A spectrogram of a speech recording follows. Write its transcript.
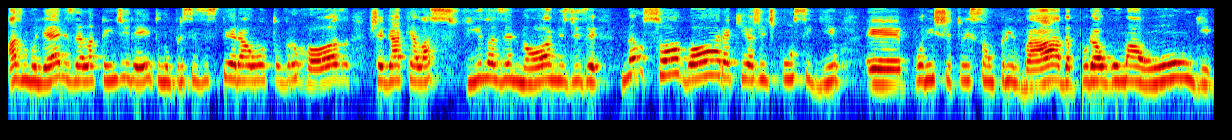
As mulheres, ela tem direito, não precisa esperar o outubro rosa, chegar aquelas filas enormes, dizer, não só agora que a gente conseguiu, é, por instituição privada, por alguma ONG,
